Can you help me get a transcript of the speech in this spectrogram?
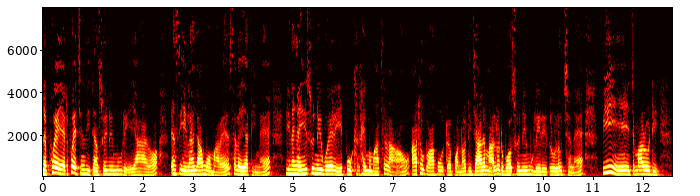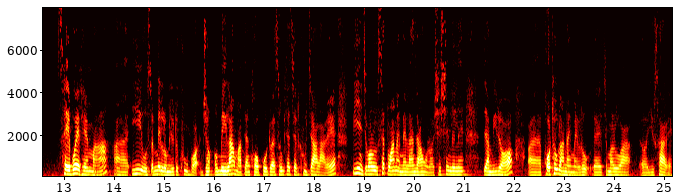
နှစ်ဖွဲ့ရဲ့တစ်ဖွဲ့ချင်းဆီဆွေးနွေးမှုတွေအရတော့ NCA လမ်းကြောင်းပေါ်မှာပဲဆက်လက်ရပ်တည်မယ်။ဒီနိုင်ငံရေးဆွေးနွေးပွဲတွေပိုခိုင်ခိုင်မာမာဖြစ်လာအောင်အားထုတ်သွားဖို့အတွက်ဒီကြားထဲမှာအလွတ်သဘောဆွေးနွေးမှုလေးတွေလုပ်ချင်တယ်။ပြီးရင်ဖွဲ့ထဲမှာ EAO Summit လိုမျိုးတစ်ခုမေလမှာပြန်ခေါ်ဖို့အတွက်ဆုံးဖြတ်ချက်တစ်ခုကျလာတယ်။ပြီးရင်ဆက်သွားနိုင်မယ့်လမ်းကြောင်းကိုတော့ရှင်းရှင်းလင်းလင်းပြန်ပြီးတော့ဖော်ထုတ်လာနိုင်မယ်လို့ကျမတို့ကယူဆတယ်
